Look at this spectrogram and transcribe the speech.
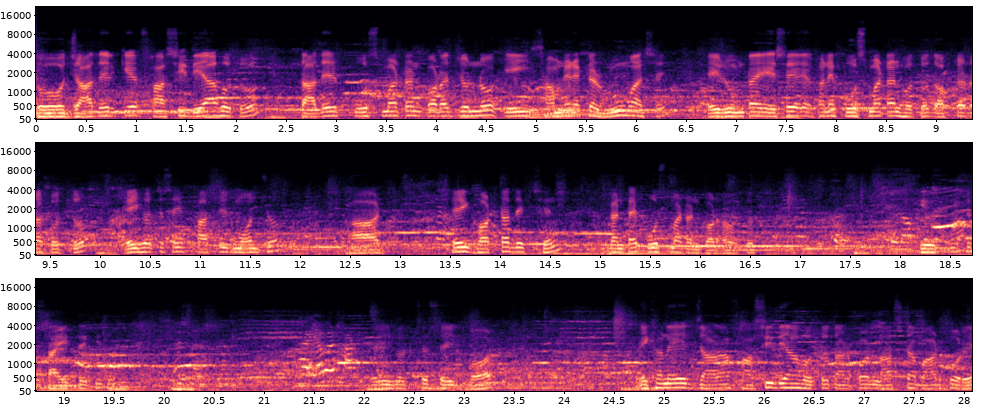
তো যাদেরকে ফাঁসি দেয়া হতো, তাদের পোস্টমার্টম করার জন্য এই সামনের একটা রুম আছে। এই রুমটায় এসে এখানে পোস্টমার্টম হতো, ডক্টররা করতো। এই হচ্ছে সেই ফাঁসির মঞ্চ। আর এই ঘরটা দেখছেন এখানটায় পোস্টমার্টম করা হতো। সাইড দেখি তো। এই হচ্ছে সেই ঘর। এখানে যারা ফাঁসি দেওয়া হতো, তারপর লাশটা বার করে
